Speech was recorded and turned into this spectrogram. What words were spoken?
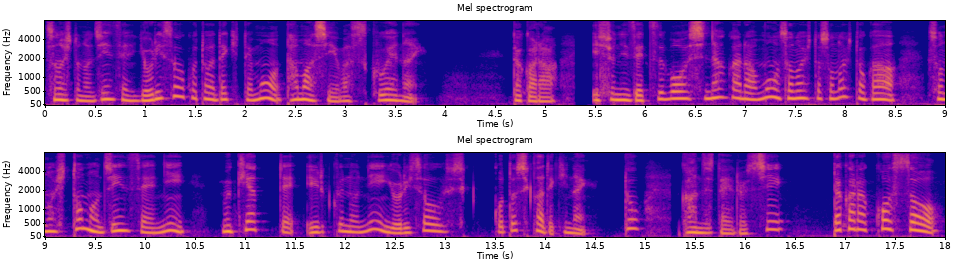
その人の人生に寄り添うことはできても、魂は救えない。だから、一緒に絶望しながらも、その人その人が、その人の人生に向き合っていくのに寄り添うことしかできないと感じているし、だからこそ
